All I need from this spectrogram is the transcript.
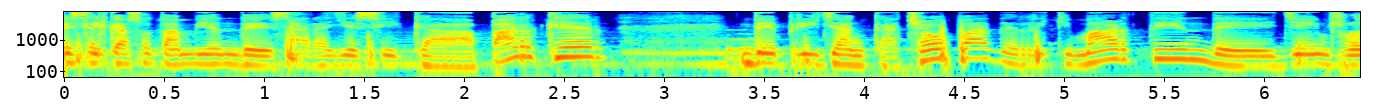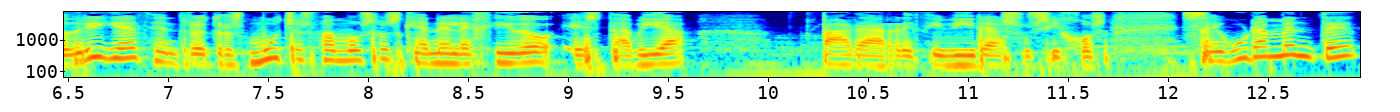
Es el caso también de Sarah Jessica Parker, de Priyanka Chopra, de Ricky Martin, de James Rodríguez, entre otros muchos famosos que han elegido esta vía para recibir a sus hijos. Seguramente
